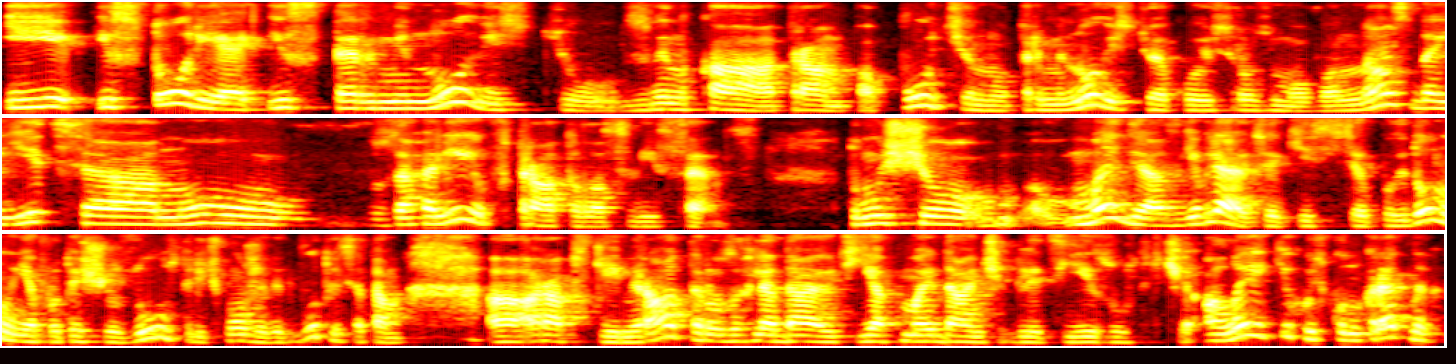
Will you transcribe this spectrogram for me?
І історія із терміновістю дзвінка Трампа Путіну, терміновістю якоїсь розмови, вона здається, ну взагалі втратила свій сенс. Тому що в медіа з'являються якісь повідомлення про те, що зустріч може відбутися там Арабські Емірати розглядають як майданчик для цієї зустрічі, але якихось конкретних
